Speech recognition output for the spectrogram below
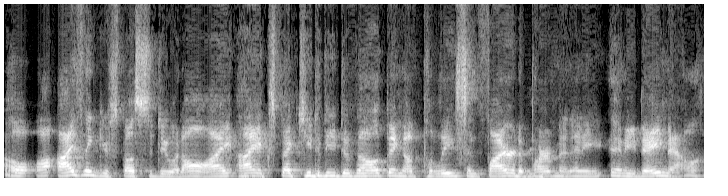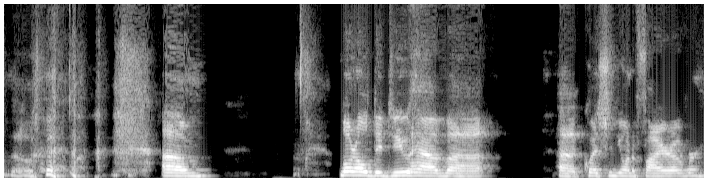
Oh, I think you're supposed to do it all. I, I expect you to be developing a police and fire department any any day now. um, Laurel, did you have a, a, question you want to fire over?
